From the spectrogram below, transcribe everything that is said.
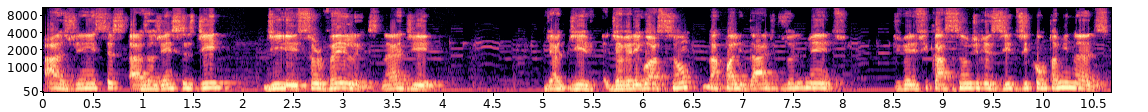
agências, as agências de, de surveillance, né? de, de, de averiguação da qualidade dos alimentos, de verificação de resíduos e contaminantes.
